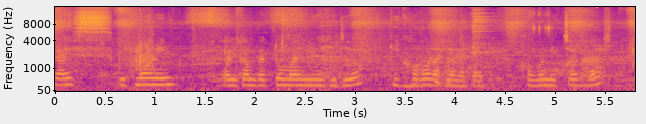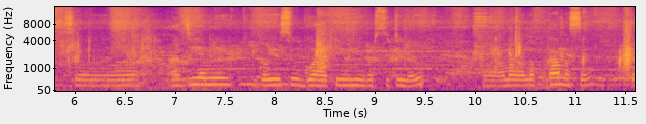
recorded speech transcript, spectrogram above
Guys good morning welcome back to my new video' কি খবৰ আপোনালোকৰ? খবৰ নিশ্চয় ভাল। চ' আজি আমি গৈ আছোঁ গুৱাহাটী ইউনিভাৰ্চিটিলৈ আমাৰ অলপ কাম আছে। ত'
